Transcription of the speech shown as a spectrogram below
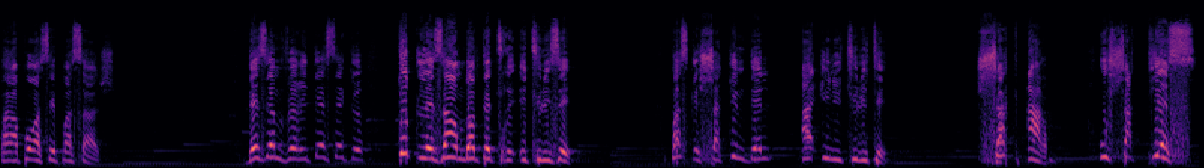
par rapport à ces passages. Deuxième vérité, c'est que toutes les armes doivent être utilisées. Parce que chacune d'elles a une utilité. Chaque arme ou chaque pièce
